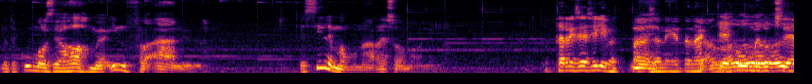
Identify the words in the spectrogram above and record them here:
näitä kummallisia hahmoja infraäänillä. Ja silmämunan resonoinnilla. tärisee silmät päässä Niin. niin, että näkee kummituksia.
